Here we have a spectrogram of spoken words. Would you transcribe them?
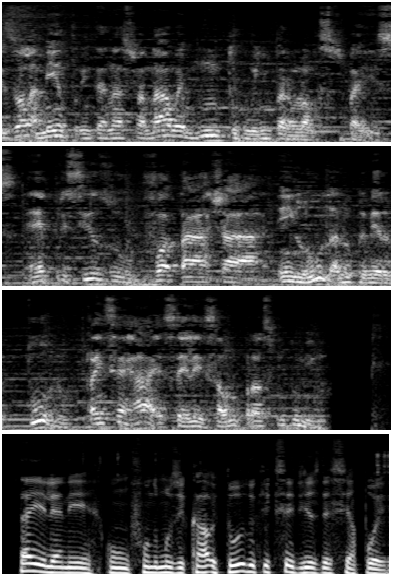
isolamento internacional é muito ruim para o nosso país. É preciso votar já em Lula no primeiro turno para encerrar essa eleição no próximo domingo. Tá aí, Eliane, com fundo musical e tudo, o que, que você diz desse apoio?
